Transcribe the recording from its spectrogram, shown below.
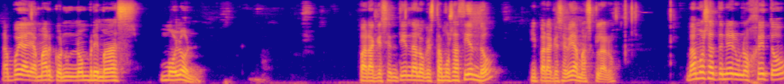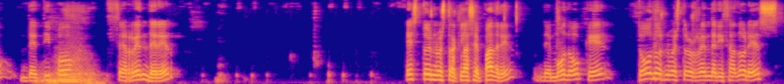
las voy a llamar con un nombre más molón. para que se entienda lo que estamos haciendo y para que se vea más claro. Vamos a tener un objeto de tipo CRenderer. Esto es nuestra clase padre, de modo que todos nuestros renderizadores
